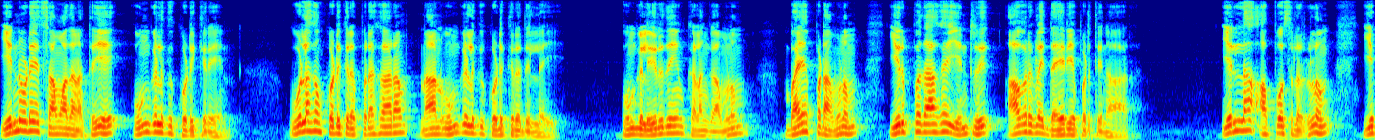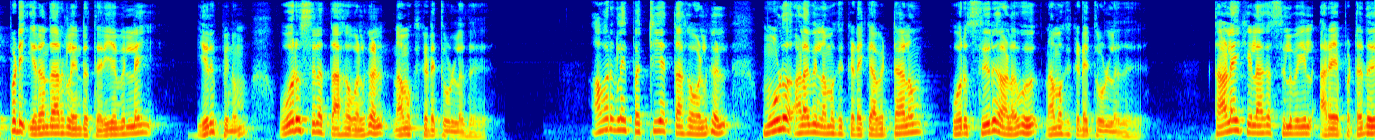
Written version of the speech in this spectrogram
என்னுடைய சமாதானத்தையே உங்களுக்கு கொடுக்கிறேன். உலகம் கொடுக்கிற பிரகாரம் நான் உங்களுக்கு கொடுக்கிறதில்லை. உங்கள் இருதயம் கலங்காமலும் பயப்படாமலும் இருப்பதாக என்று அவர்களை தைரியப்படுத்தினார். எல்லா அப்போசலர்களும் எப்படி இறந்தார்கள் என்று தெரியவில்லை. இருப்பினும் ஒரு சில தகவல்கள் நமக்கு கிடைத்துள்ளது. அவர்களை பற்றிய தகவல்கள் முழு அளவில் நமக்கு கிடைக்காவிட்டாலும் ஒரு சிறு அளவு நமக்கு கிடைத்துள்ளது. தலைகீழாக சிலுவையில் அறையப்பட்டது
